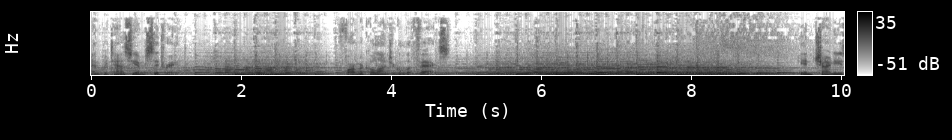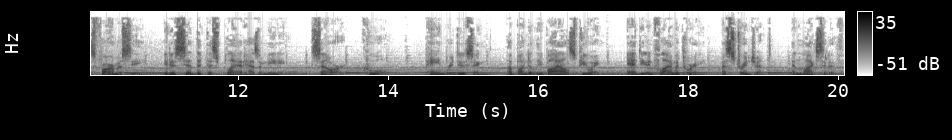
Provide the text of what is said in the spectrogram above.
and potassium citrate. Pharmacological effects In Chinese pharmacy, it is said that this plant has a meaning, sour, cool, pain-reducing, abundantly bile-spewing, anti-inflammatory, astringent, and laxative.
